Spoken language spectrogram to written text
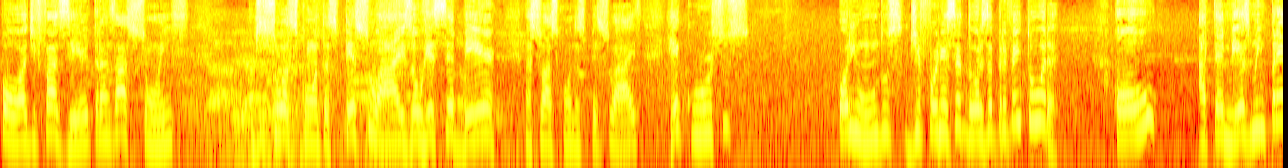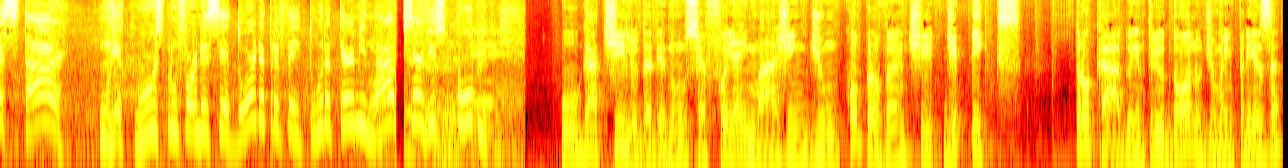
pode fazer transações de suas contas pessoais ou receber nas suas contas pessoais recursos oriundos de fornecedores da prefeitura. Ou até mesmo emprestar um recurso para um fornecedor da prefeitura terminar o serviço público. O gatilho da denúncia foi a imagem de um comprovante de Pix, trocado entre o dono de uma empresa,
